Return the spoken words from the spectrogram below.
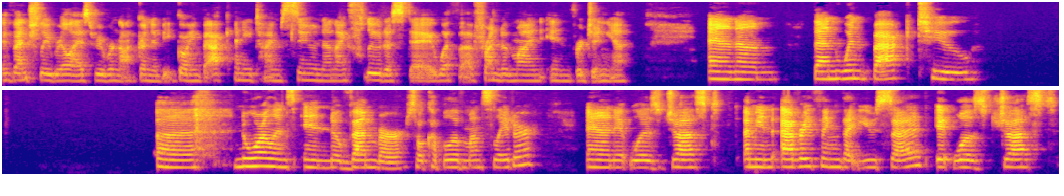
eventually realized we were not going to be going back anytime soon. And I flew to stay with a friend of mine in Virginia. And um, then went back to uh, New Orleans in November, so a couple of months later. And it was just, I mean, everything that you said, it was just,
